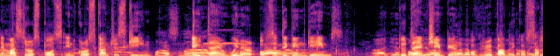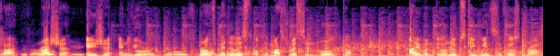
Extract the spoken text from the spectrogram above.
a master of sports in cross-country skiing, eight-time winner of the Dygyn Games, two-time champion of the Republic of Sakha, Russia, Asia and Europe, bronze medalist of the Mas-Wrestling World Cup. Ivan Belolyubsky wins the first round.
